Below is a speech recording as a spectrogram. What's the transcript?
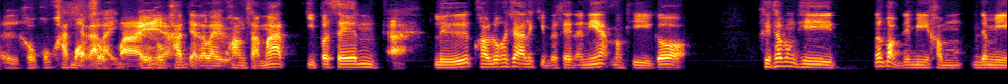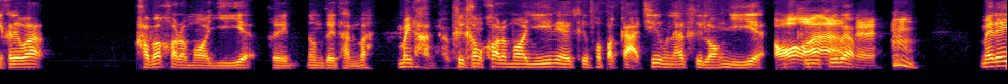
เออเขาเขาคัดจากอะไรเขาคัดจากอะไรความสามารถกี่เปอร์เซ็นต์ หรือความรู้ข้าชาอะไรกี่เปอร์เซ็นต์อันเนี้ยบางทีก็ คือถ้าบางทีเมื่อก่อนจะมีคำมันจะมีเขาเรียกว่าคำว่าคอรมอยีอะเคยนนเคยทันปะไม่ทันครับ คือคำคอรมอยีเนี่ยคือพอประกาศชื่อมันแล้ว คือร้องยีอะอ๋อคือคือแบบ ไม่ได้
